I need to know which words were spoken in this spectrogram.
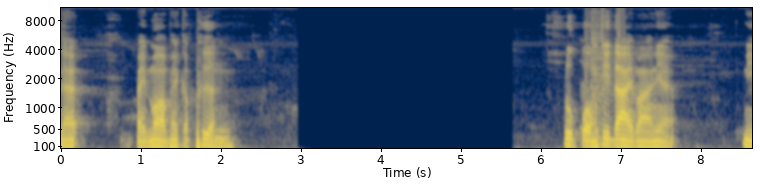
และไปมอบให้กับเพื่อน ลูกโป่งที่ได้มาเนี่ย มี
